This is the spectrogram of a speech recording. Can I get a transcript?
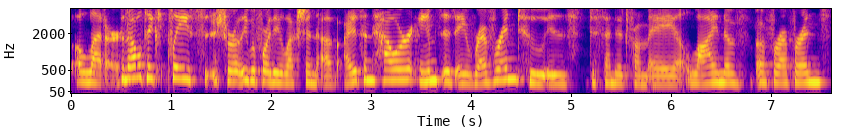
a letter. The novel takes place shortly before the election of Eisenhower. Ames is a reverend who is descended from a line of, of reverends.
